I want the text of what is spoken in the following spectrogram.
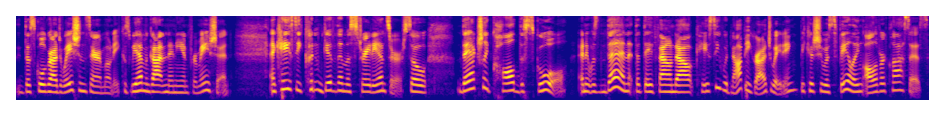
the school graduation ceremony? Because we haven't gotten any information. And Casey couldn't give them a straight answer. So they actually called the school. And it was then that they found out Casey would not be graduating because she was failing all of her classes.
